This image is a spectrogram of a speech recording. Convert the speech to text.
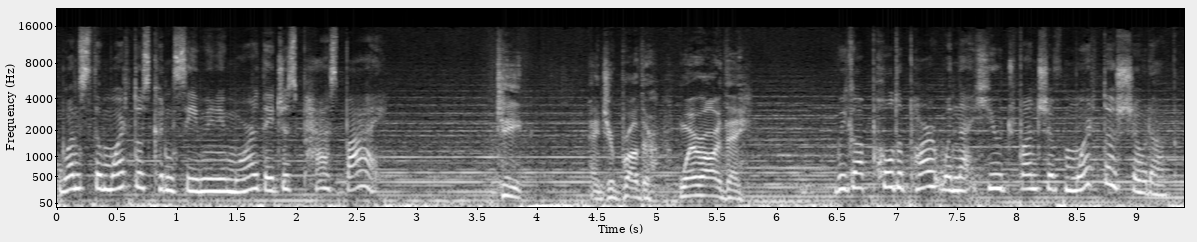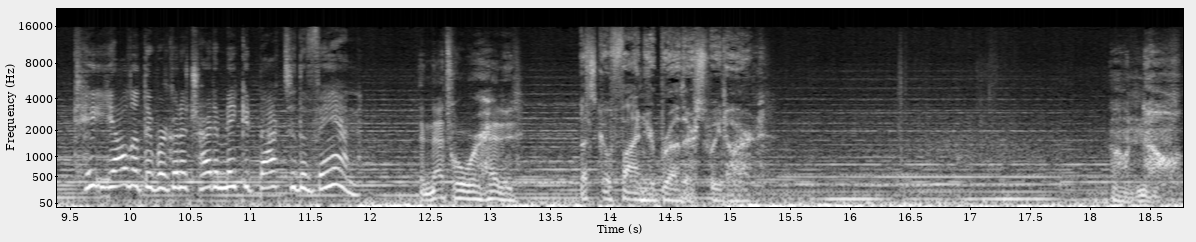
once the muertos couldn't see me anymore, they just passed by. Kate and your brother, where are they? We got pulled apart when that huge bunch of muertos showed up. Kate yelled that they were gonna try to make it back to the van. And that's where we're headed. Let's go find your brother, sweetheart. Oh no.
